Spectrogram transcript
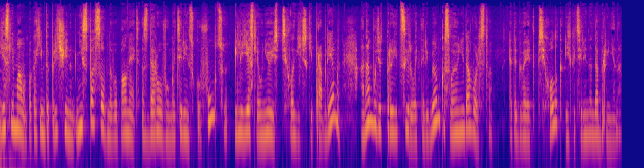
Если мама по каким-то причинам не способна выполнять здоровую материнскую функцию, или если у нее есть психологические проблемы, она будет проецировать на ребенка свое недовольство. Это говорит психолог Екатерина Добрынина.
